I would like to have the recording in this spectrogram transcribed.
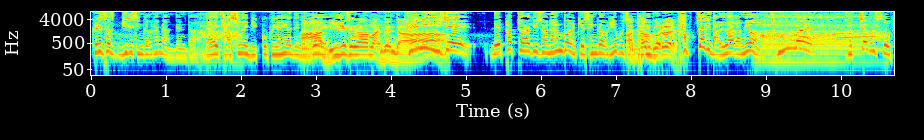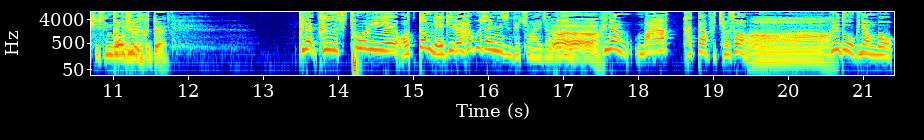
그래서 미리 생각을 하면 안 된다. 나의 자신을 믿고 그냥 해야 되는데 아 미리 생각하면 안 된다. 괜히 이제 내 파트 하기 전에 한번 이렇게 생각을 해보잖아요. 아, 다음 거를? 갑자기 날아가면 정말 걷잡을 수 없이 그 생각이 어떻게. 됐어 그때? 그냥 그 스토리에 어떤 얘기를 하고자 했는지는 대충 알잖아요. 어, 어, 어. 그냥 막 갖다 붙여서 아 그래도 그냥 뭐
